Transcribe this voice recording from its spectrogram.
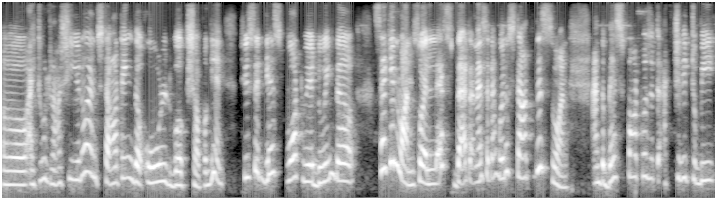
uh, I told Rashi, you know, I'm starting the old workshop again. She said, Guess what? We're doing the second one. So I left that and I said, I'm going to start this one. And the best part was it actually to be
